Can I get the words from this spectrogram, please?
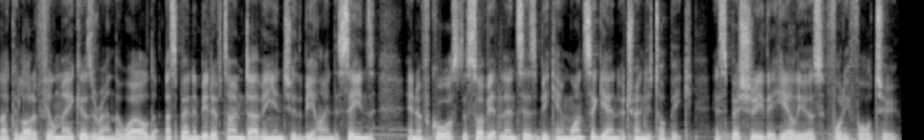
like a lot of filmmakers around the world, I spent a bit of time diving into the behind the scenes, and of course the Soviet lenses became once again a trendy topic, especially the Helios 44-2.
